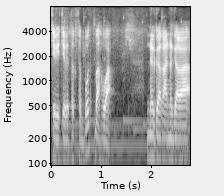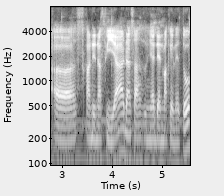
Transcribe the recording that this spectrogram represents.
ciri-ciri tersebut bahwa negara-negara uh, Skandinavia dan salah satunya Denmark ini itu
